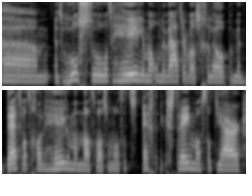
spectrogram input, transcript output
Um, het hostel wat helemaal onder water was gelopen. Mijn bed wat gewoon helemaal nat was. Omdat het echt extreem was dat jaar.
